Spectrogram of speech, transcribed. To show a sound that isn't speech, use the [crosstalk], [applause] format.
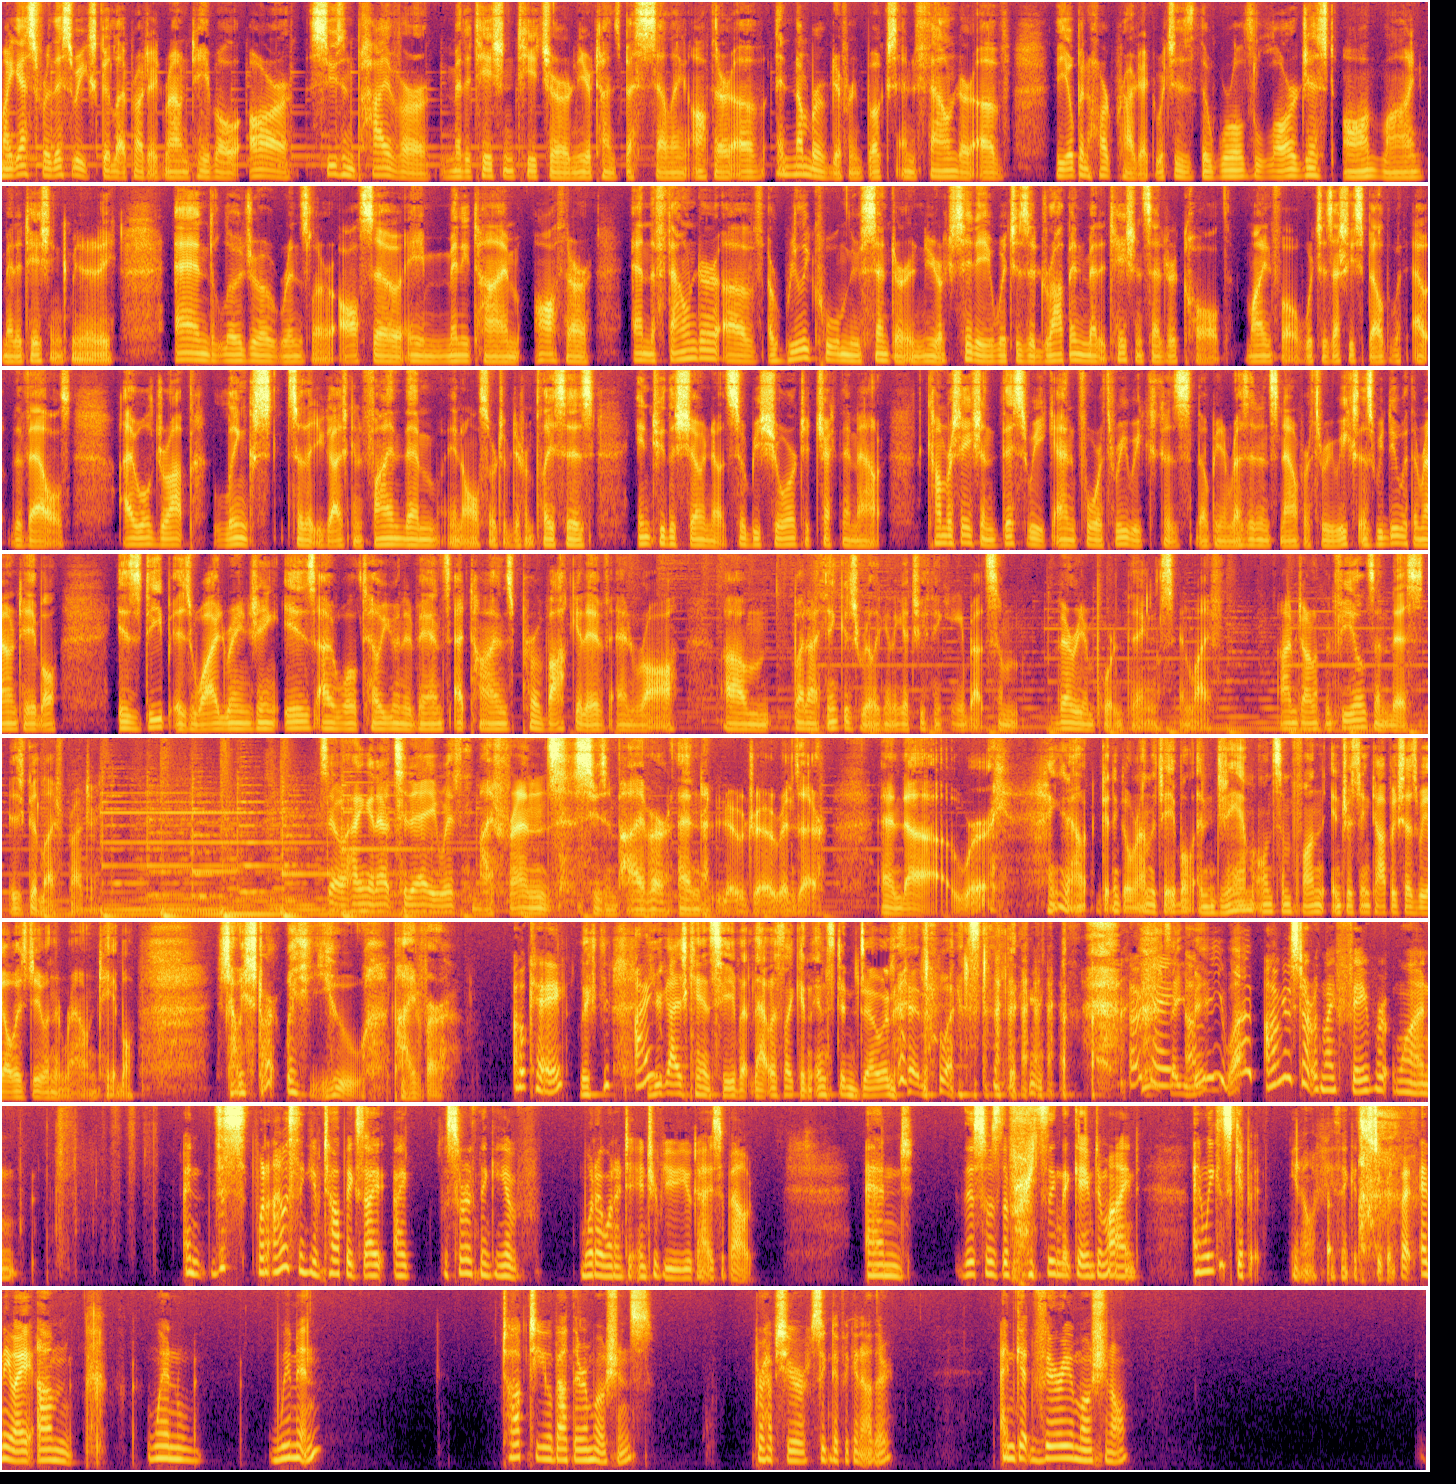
My guests for this week's Good Life Project Roundtable are Susan Piver, meditation teacher, New York Times bestselling author of a number of different books, and founder of the Open Heart Project, which is the world's largest online meditation community. And Lodro Rinzler, also a many time author and the founder of a really cool new center in New York City, which is a drop in meditation center called Mindful, which is actually spelled without the vowels. I will drop links so that you guys can find them in all sorts of different places into the show notes. So be sure to check them out. Conversation this week and for three weeks, because they'll be in residence now for three weeks, as we do with the roundtable, is deep, is wide ranging, is, I will tell you in advance, at times provocative and raw um, but I think is really going to get you thinking about some very important things in life. I'm Jonathan Fields, and this is Good Life Project. So, hanging out today with my friends Susan Piver and Lodro Rinzler. And uh, we're hanging out, going to go around the table and jam on some fun, interesting topics as we always do in the round table. Shall we start with you, Piver? Okay. I- you guys can't see, but that was like an instant dough [laughs] in the headlights thing. [laughs] Okay. it's like, um, me? What? I'm going to start with my favorite one. And this, when I was thinking of topics, I, I was sort of thinking of what I wanted to interview you guys about. And this was the [laughs] first thing that came to mind. And we can skip it, you know, if you think it's stupid. But anyway, um, when women talk to you about their emotions, perhaps your significant other, and get very emotional,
